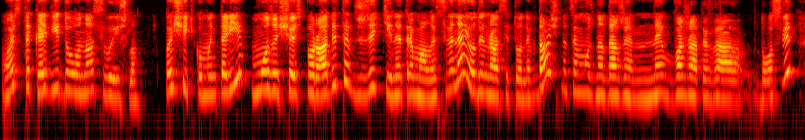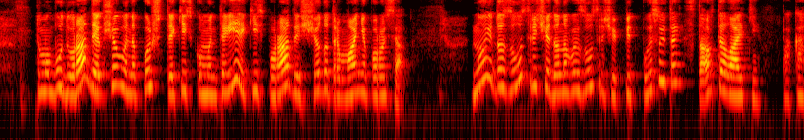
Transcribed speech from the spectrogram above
Ось таке відео у нас вийшло. Пишіть коментарі, може щось порадити. В житті не тримали свиней. Один раз і то невдачно. Це можна навіть не вважати за досвід. Тому буду рада, якщо ви напишете якісь коментарі, якісь поради щодо тримання поросят. Ну і до зустрічі, до нових зустрічей. Підписуйте, ставте лайки. Пока!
